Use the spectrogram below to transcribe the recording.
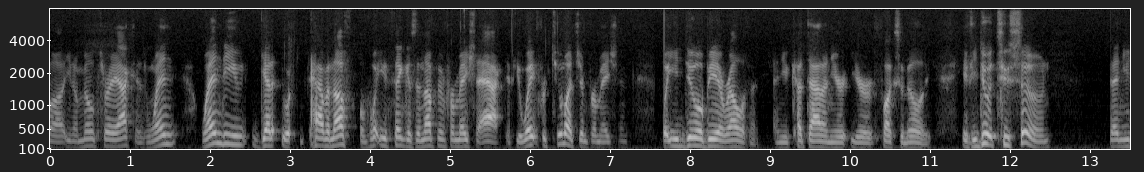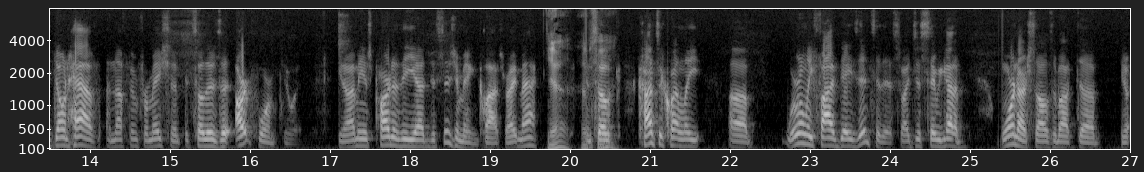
uh, you know, military actions. When when do you get have enough of what you think is enough information to act? If you wait for too much information, what you do will be irrelevant, and you cut down on your your flexibility. If you do it too soon, then you don't have enough information. So there's an art form to it. You know, I mean, it's part of the uh, decision making class, right, Mac? Yeah. And so, consequently, uh, we're only five days into this. So I just say we got to warn ourselves about uh, you know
